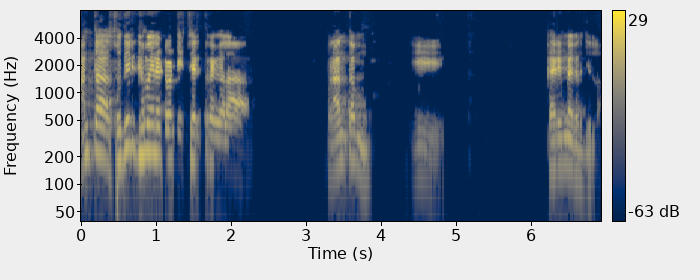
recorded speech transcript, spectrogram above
అంత సుదీర్ఘమైనటువంటి చరిత్ర గల ప్రాంతం ఈ కరీంనగర్ జిల్లా.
